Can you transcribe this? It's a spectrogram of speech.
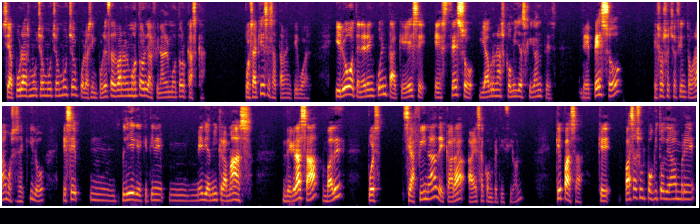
si apuras mucho, mucho, mucho, pues las impurezas van al motor y al final el motor casca. Pues aquí es exactamente igual. Y luego tener en cuenta que ese exceso, y abro unas comillas gigantes, de peso, esos 800 gramos, ese kilo, ese mm, pliegue que tiene mm, media micra más de grasa, ¿vale? Pues se afina de cara a esa competición. ¿Qué pasa? Que ¿Pasas un poquito de hambre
